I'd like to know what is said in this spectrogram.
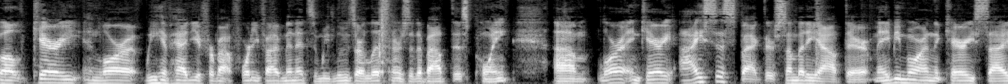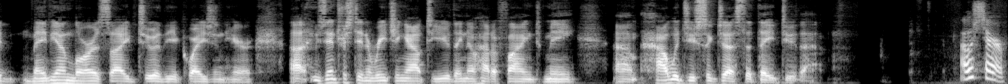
well, Carrie and Laura, we have had you for about 45 minutes and we lose our listeners at about this point. Um, Laura and Carrie, I suspect there's somebody out there, maybe more on the Carrie side, maybe on Laura's side too of the equation here, uh, who's interested in reaching out to you. They know how to find me. Um, how would you suggest that they do that? Oh, sure.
